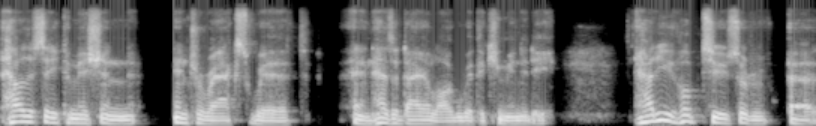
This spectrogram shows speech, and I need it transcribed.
how the city commission interacts with and has a dialogue with the community. How do you hope to sort of uh,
